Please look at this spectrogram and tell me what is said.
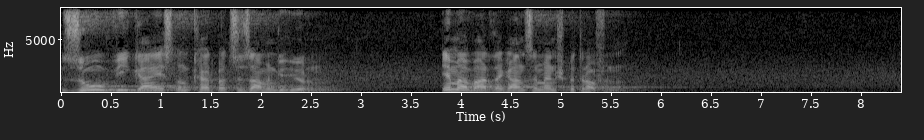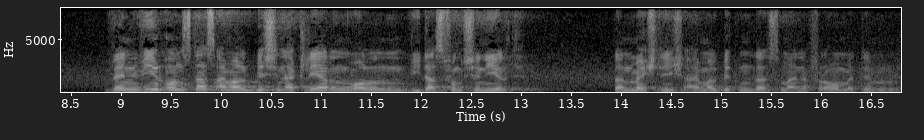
so wie Geist und Körper zusammengehören. Immer war der ganze Mensch betroffen. Wenn wir uns das einmal ein bisschen erklären wollen, wie das funktioniert, dann möchte ich einmal bitten, dass meine Frau mit dem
